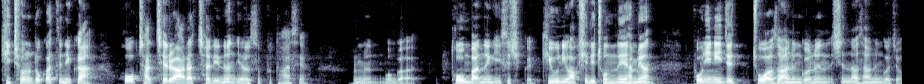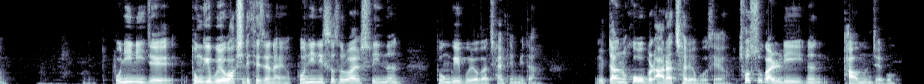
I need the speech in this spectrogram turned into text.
기초는 똑같으니까 호흡 자체를 알아차리는 연습부터 하세요. 그러면 뭔가 도움받는 게 있으실 거예요. 기운이 확실히 좋네 하면 본인이 이제 좋아서 하는 거는 신나서 하는 거죠. 본인이 이제 동기부여가 확실히 되잖아요. 본인이 스스로 할 수 있는 동기부여가 잘 됩니다. 일단 호흡을 알아차려 보세요. 초수 관리는 다음 문제고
